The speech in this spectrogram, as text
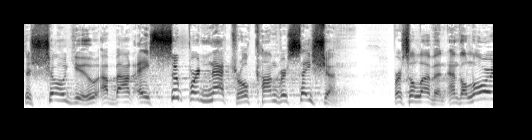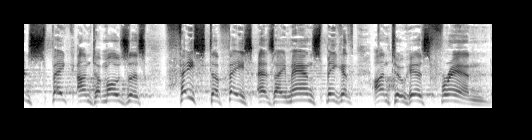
to show you about a supernatural conversation. Verse 11, and the Lord spake unto Moses face to face as a man speaketh unto his friend.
